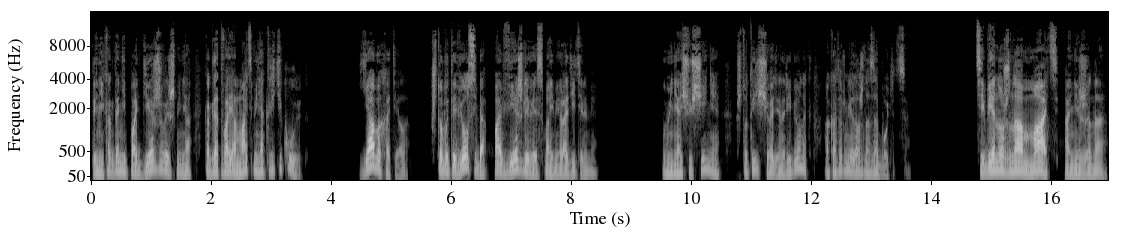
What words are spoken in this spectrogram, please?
Ты никогда не поддерживаешь меня, когда твоя мать меня критикует. Я бы хотела, чтобы ты вел себя повежливее с моими родителями. У меня ощущение, что ты еще один ребенок, о котором я должна заботиться. Тебе нужна мать, а не жена.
